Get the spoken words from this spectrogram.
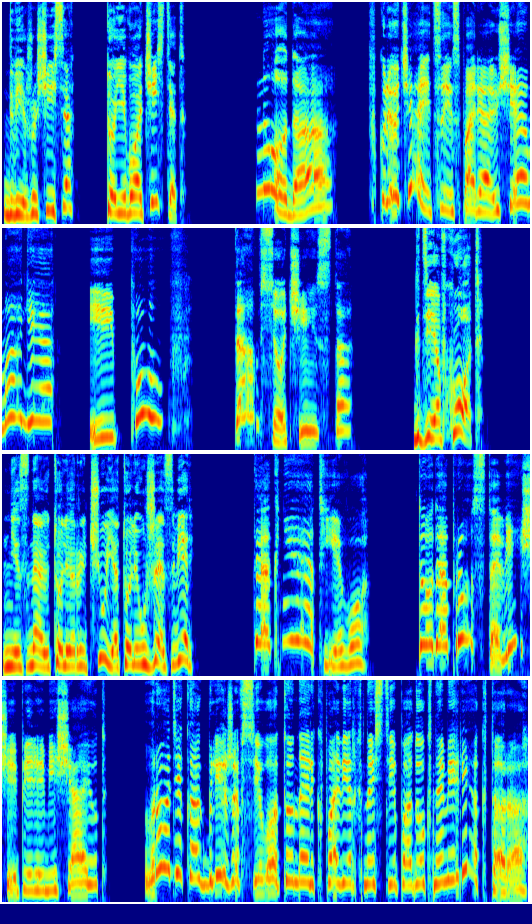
движущийся, то его очистят? Ну да, включается испаряющая магия, и пуф, там все чисто. Где вход? Не знаю, то ли рычу я, то ли уже зверь. Так нет его. Туда просто вещи перемещают. Вроде как ближе всего туннель к поверхности под окнами ректора.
